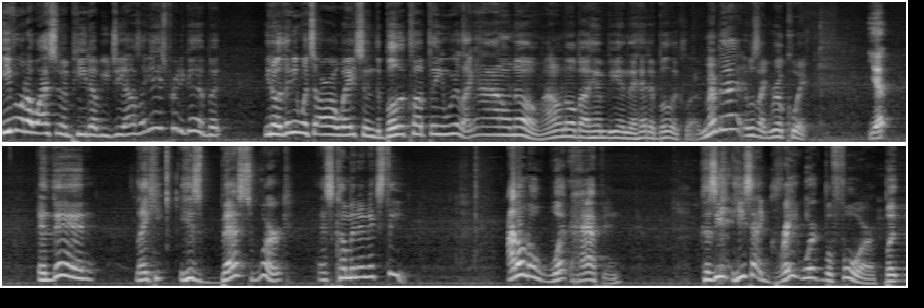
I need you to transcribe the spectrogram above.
Even when I watched him in PWG, I was like, "Yeah, he's pretty good." But you know, then he went to ROH and the Bullet Club thing, and we were like, ah, "I don't know, I don't know about him being the head of Bullet Club." Remember that? It was like real quick. Yep. And then, like he, his best work has come in NXT. I don't know what happened because he, he's had great work before, but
